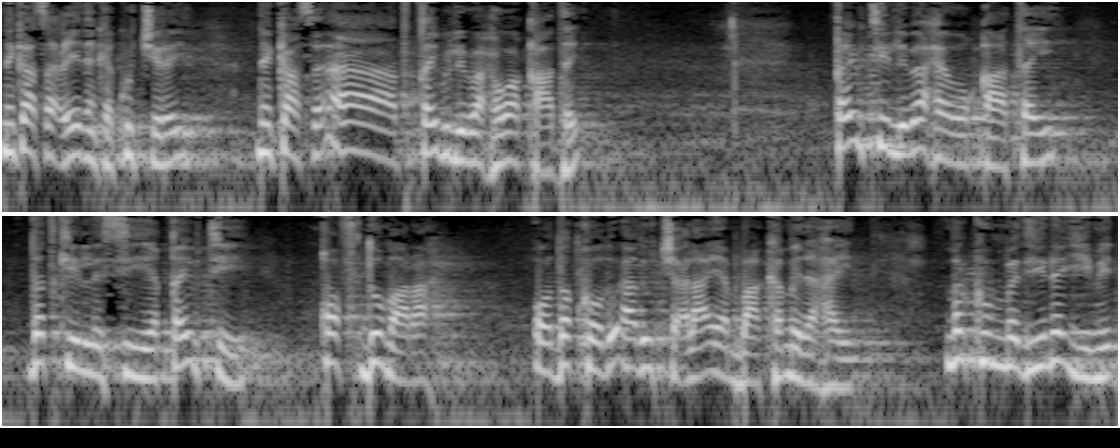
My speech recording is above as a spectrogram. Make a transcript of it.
Ninkaasaa ciidanka ku jiray ninkaasa aad qayb libaax uga qaaday. Qaybtii libaaxa uu qaatay dadkii la siiyey qaybtii qof dumar ah oo dadkoodu aad u jeclaayeen baa ka mid ahayd. Markuu madiine yimid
